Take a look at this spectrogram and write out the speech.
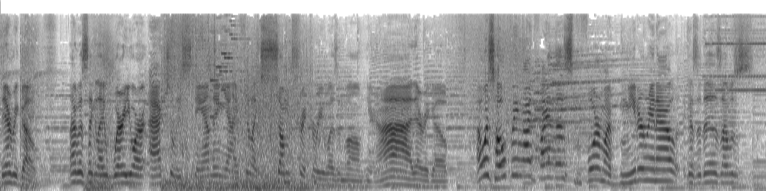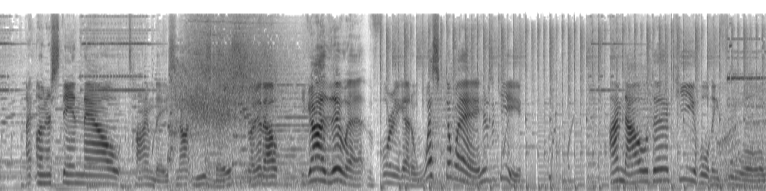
There we go. I was like, like where you are actually standing. Yeah, I feel like some trickery was involved here. Ah, there we go. I was hoping I'd find this before my meter ran out, because it is. I was I understand now time-based, not use-based. So, you know, you gotta do it before you get whisked away. Here's a key. I'm now the key-holding fool.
